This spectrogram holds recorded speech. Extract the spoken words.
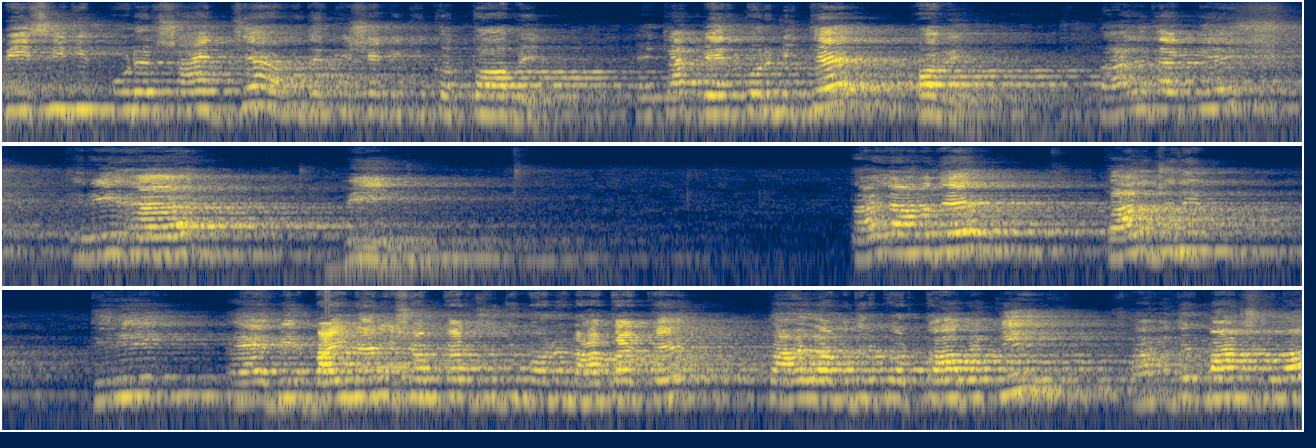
বিসিডি কোডের সাহায্যে আমাদেরকে সেটি কি করতে হবে? এটা বের করে নিতে হবে। তাহলে দেখি এ বি তাহলে আমাদের তার যদি তিনি বাইনারি সংখ্যার যদি মনে না থাকে, তাহলে আমাদের করতে হবে কি? আমাদের মানগুলো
